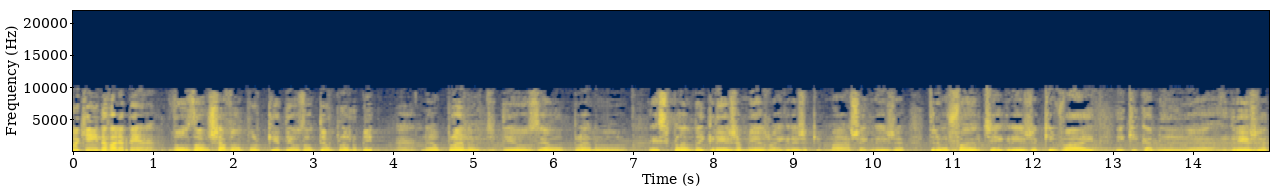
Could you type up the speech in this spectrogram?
Por que ainda vale a pena? Vou usar um chavão, porque Deus não tem um plano B. É. Né? O plano de Deus é o plano, esse plano da igreja mesmo, a igreja que marcha, a igreja triunfante, a igreja que vai e que caminha. A igreja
